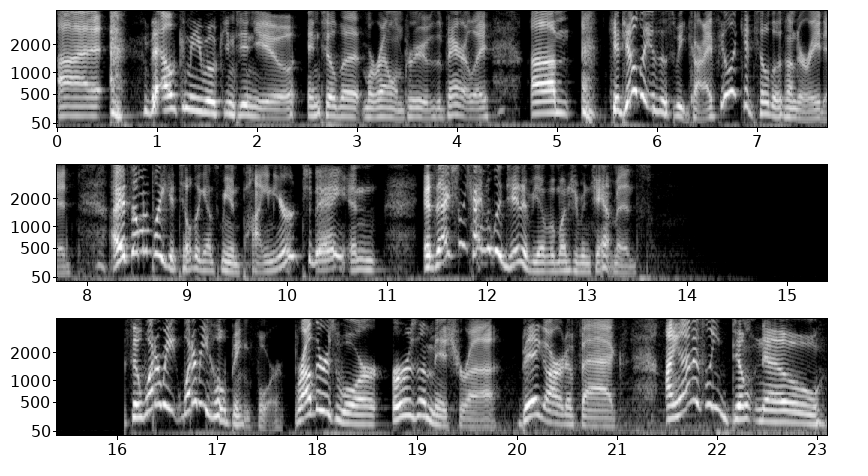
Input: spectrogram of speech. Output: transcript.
Uh, the alchemy will continue until the morale improves, apparently. Um, Katilda is a sweet card. I feel like Katilda is underrated. I had someone play Katilda against me in Pioneer today, and it's actually kind of legit if you have a bunch of enchantments. So what are we what are we hoping for? Brothers War, Urza Mishra, big artifacts. I honestly don't know.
